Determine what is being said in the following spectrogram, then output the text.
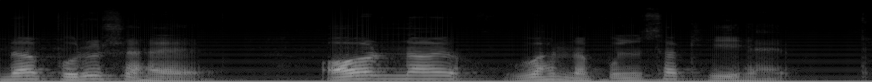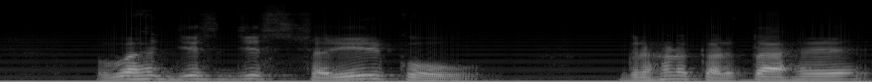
न पुरुष है और न वह नपुंसक ही है। वह जिस जिस शरीर को ग्रहण करता है,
